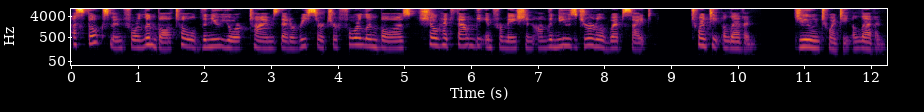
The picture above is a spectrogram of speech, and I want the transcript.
A spokesman for Limbaugh told the New York Times that a researcher for Limbaugh's show had found the information on the News Journal website. 2011. June 2011.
